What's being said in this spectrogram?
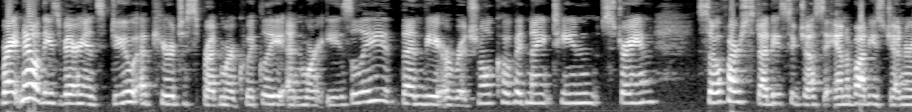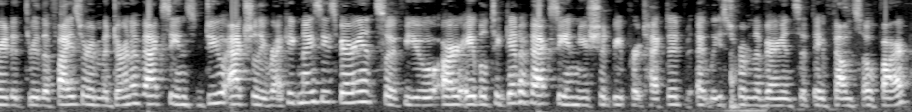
Right now, these variants do appear to spread more quickly and more easily than the original COVID 19 strain. So far, studies suggest that antibodies generated through the Pfizer and Moderna vaccines do actually recognize these variants. So, if you are able to get a vaccine, you should be protected, at least from the variants that they've found so far.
